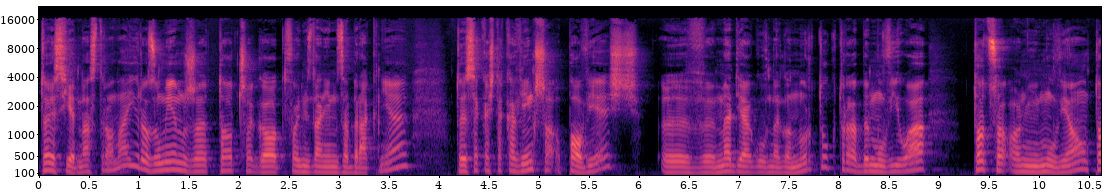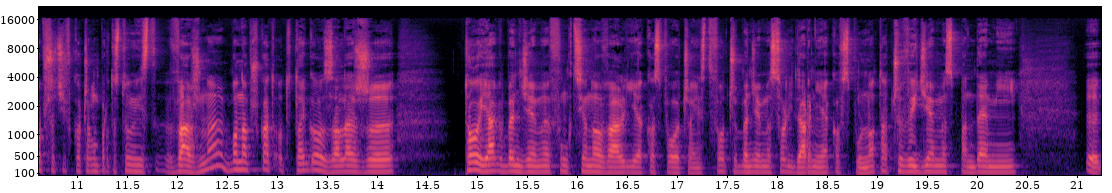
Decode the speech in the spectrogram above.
to jest jedna strona, i rozumiem, że to, czego Twoim zdaniem zabraknie, to jest jakaś taka większa opowieść w mediach głównego nurtu, która by mówiła, to, co oni mówią, to przeciwko czemu protestują, jest ważne, bo na przykład od tego zależy to, jak będziemy funkcjonowali jako społeczeństwo, czy będziemy solidarni jako wspólnota, czy wyjdziemy z pandemii y,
